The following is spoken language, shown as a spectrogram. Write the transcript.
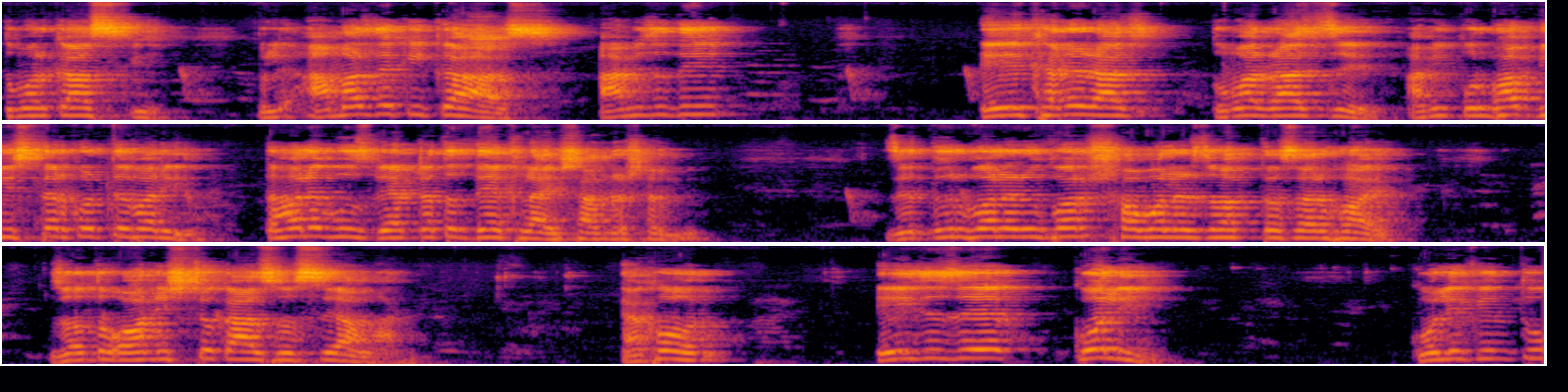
তোমার কাজ কি? বলে, আমার যে কি কাজ? আমি যদি এইখানে রাজ, তোমার রাজ্যে আমি প্রভাব বিস্তার করতে পারি, তাহলে বুঝবে, একটা তো দেখলাই সামনাসামনি। যে দুর্বলের উপর সবলের যে অত্যাচার হয়, যত অনিষ্ট কাজ হচ্ছে আমার। এখন এই যে যে কলি কলি কিন্তু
